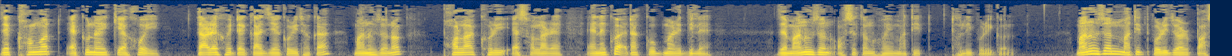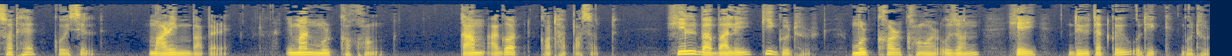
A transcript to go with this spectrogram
যে খঙত একো নাইকিয়া হৈ তাৰে সৈতে কাজিয়া কৰি থকা মানুহজনক ফলা খৰি এচলাৰে এনেকুৱা এটা কোব মাৰি দিলে যে মানুহজন অচেতন হৈ মাটিত ঢলি পৰি গ'ল। মানুহজন মাটিত পৰি যোৱাৰ পাছতহে কৈছিল মাৰিম বাপেৰে ইমান মূৰ্খ খং। কাম আগত কথা পাছত। শিল বা বালি কি গধুৰ? মূৰ্খৰ খঙৰ ওজন সেই দুয়োটাতকৈও অধিক গধুৰ।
